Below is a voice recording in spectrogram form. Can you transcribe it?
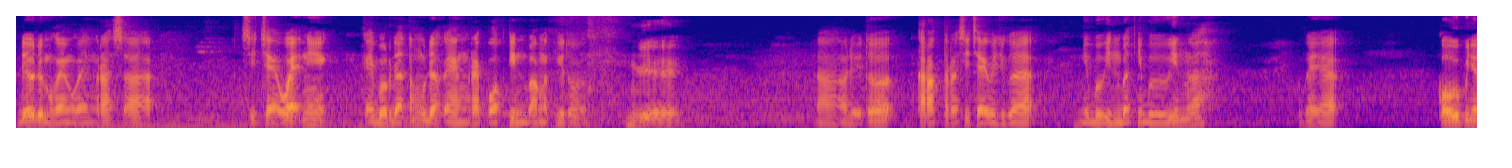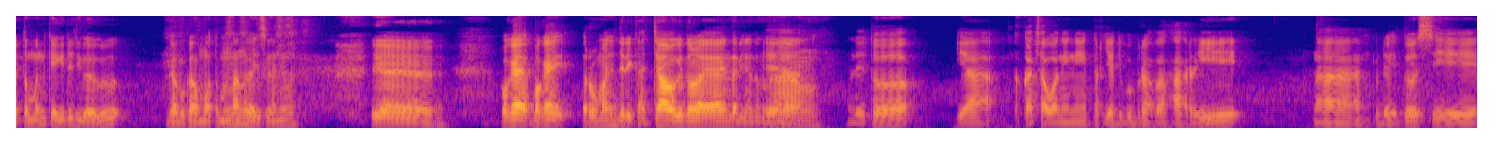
dia udah mulai mulai ngerasa si cewek nih kayak baru datang udah kayak ngerepotin banget gitu loh Iya. nah udah itu karakter si cewek juga nyebelin banget nyebelin lah kayak kalau lu punya temen kayak gitu juga lu gak bakal mau temenan lah istilahnya mah Iya. iya, iya. Pokoknya pokoknya rumahnya jadi kacau gitu lah ya yang tadinya tenang. udah itu ya kekacauan ini terjadi beberapa hari nah udah itu si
